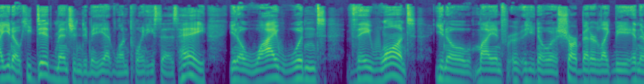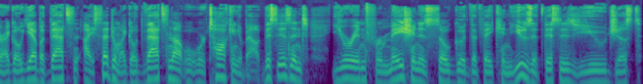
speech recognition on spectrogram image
Uh, you know, he did mention to me at one point. He says, "Hey, you know, why wouldn't they want you know my inf- you know a sharp better like me in there?" I go, "Yeah, but that's." I said to him, "I go, that's not what we're talking about. This isn't your information is so good that they can use it. This is you just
